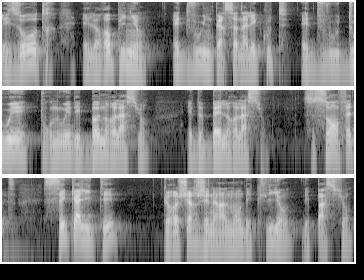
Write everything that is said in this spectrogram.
les autres et leur opinion? Êtes-vous une personne à l'écoute? Êtes-vous doué pour nouer des bonnes relations et de belles relations? Ce sont en fait ces qualités que recherchent généralement des clients, des patients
